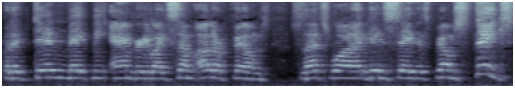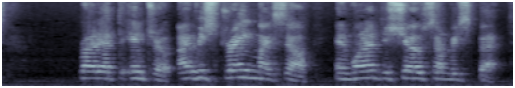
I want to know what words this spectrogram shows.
but it didn't make me angry like some other films, so that's why I didn't say this film stinks right at the intro. I restrained myself and wanted to show some respect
